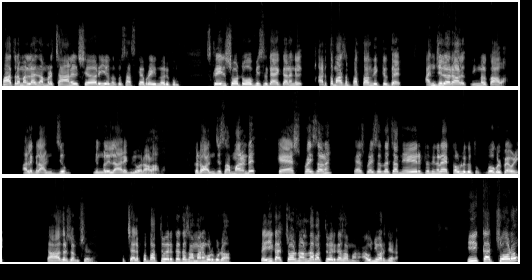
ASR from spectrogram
മാത്രമല്ല നമ്മുടെ ചാനൽ ഷെയർ ചെയ്യുന്നവർക്കും സബ്സ്ക്രൈബ് ചെയ്യുന്നവർക്കും സ്ക്രീൻഷോട്ട് ഓഫീസിലേക്ക് അയക്കുകയാണെങ്കിൽ അടുത്ത മാസം പത്താം തീയതിക്കത്തെ അഞ്ചിലൊരാൾ നിങ്ങൾക്കാവാം. അല്ലെങ്കിൽ അഞ്ചും നിങ്ങളിൽ ആരെങ്കിലും ഒരാളാവാം. കേട്ടോ? അഞ്ച് സമ്മാനമുണ്ട്. ക്യാഷ് പ്രൈസ് ആണ്. ക്യാഷ് പ്രൈസ് എന്ന് വെച്ചാൽ നേരിട്ട് നിങ്ങളുടെ അക്കൗണ്ടിലേക്ക് എത്തും. ഗൂഗിൾ പേ വഴി. യാതൊരു സംശയമില്ല ചിലപ്പോൾ പത്ത് പേർക്കൊക്കെ സമ്മാനം കൊടുക്കൂട്ടോ ഈ കച്ചവടം നടന്നാൽ പത്ത് പേർക്ക് സമ്മാനം. അവഞ്ഞു പറഞ്ഞുതരാം. ഈ കച്ചവടം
